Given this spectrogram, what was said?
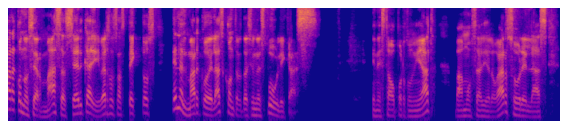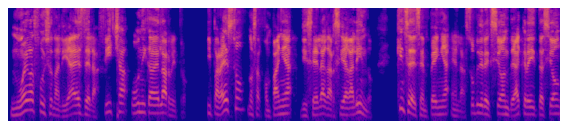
para conocer más acerca de diversos aspectos en el marco de las contrataciones públicas. En esta oportunidad vamos a dialogar sobre las nuevas funcionalidades de la ficha única del árbitro. Y para esto nos acompaña Gisela García Galindo, quien se desempeña en la Subdirección de Acreditación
